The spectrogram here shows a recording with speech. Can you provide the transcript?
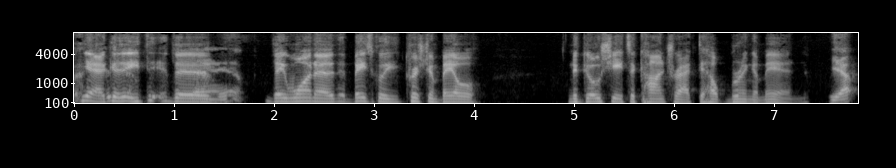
uh, yeah, because the yeah, yeah. they want to basically Christian Bale negotiates a contract to help bring him in Yep.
